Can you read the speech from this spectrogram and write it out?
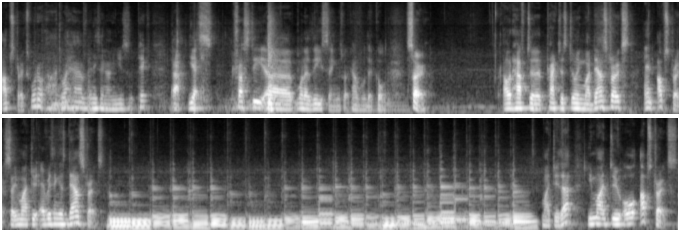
upstrokes. What do, uh, do I have anything I can use as a pick? Ah, yes. Trusty, uh, one of these things. What kind of what they're called. So, I would have to practice doing my downstrokes and upstrokes. So you might do everything as downstrokes. Might do that. You might do all upstrokes.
